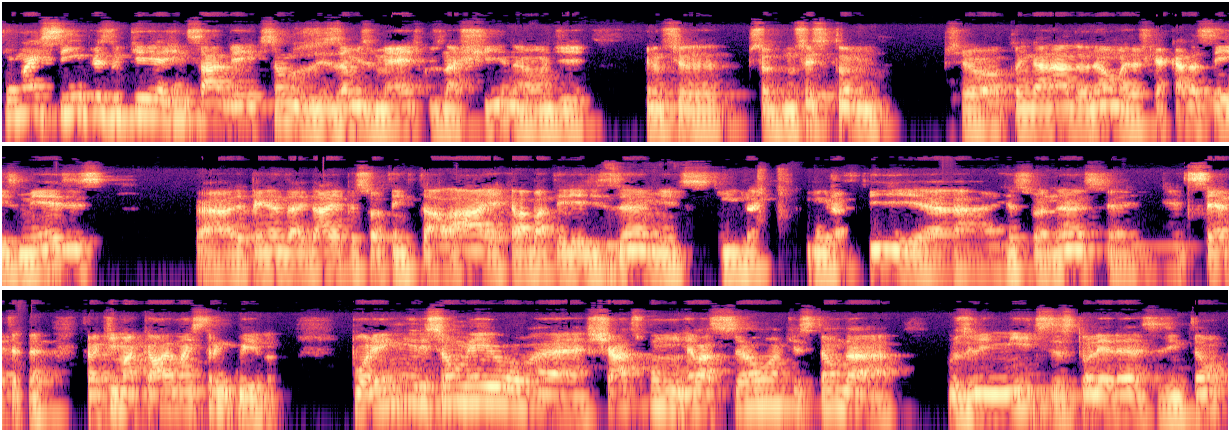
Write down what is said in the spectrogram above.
foi mais simples do que a gente sabe aí, que são os exames médicos na China, onde não sei, não sei se estou enganado ou não, mas acho que a cada seis meses, ah, dependendo da idade, a pessoa tem que estar tá lá, e aquela bateria de exames, tomografia, ressonância, etc. Então aqui em Macau é mais tranquilo. Porém, eles são meio é, chatos com relação à questão da os limites, as tolerâncias. Então,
